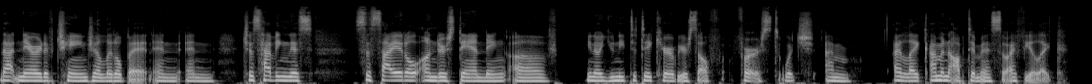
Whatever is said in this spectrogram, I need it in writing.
that narrative change a little bit and and just having this societal understanding of, you know, you need to take care of yourself first, which I'm I like I'm an optimist, so I feel like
